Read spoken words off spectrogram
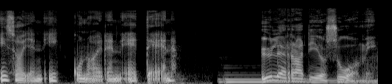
isojen ikkunoiden eteen. Yle Radio Suomi.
